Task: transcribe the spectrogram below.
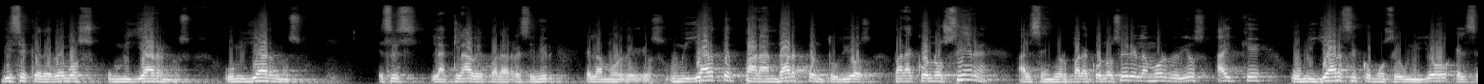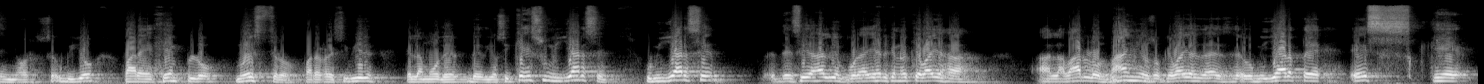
dice que debemos humillarnos, humillarnos. Esa es la clave para recibir el amor de Dios. Humillarte para andar con tu Dios, para conocer al Señor. Para conocer el amor de Dios hay que humillarse como se humilló el Señor. Se humilló para ejemplo nuestro, para recibir el amor de, Dios. ¿Y qué es humillarse? Humillarse, decía alguien por ahí, que no es que vayas a, a lavar los baños o que vayas a humillarte, es que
